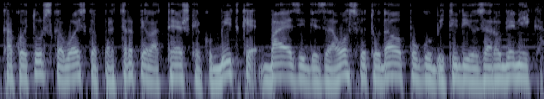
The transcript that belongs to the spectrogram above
Kako je turska vojska pretrpjela teške gubitke, Bajazid je za osvetu dao pogubiti dio zarobljenika.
